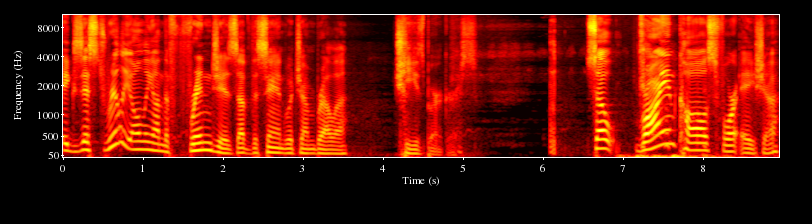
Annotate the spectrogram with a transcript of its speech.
exists really only on the fringes of the sandwich umbrella cheeseburgers. So Brian calls for Aesha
